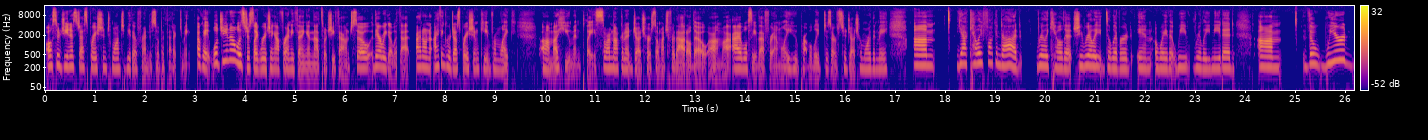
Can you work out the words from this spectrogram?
Also, Gina's desperation to want to be their friend is so pathetic to me. Okay, well, Gina was just like reaching out for anything, and that's what she found. So there we go with that. I don't know. I think her desperation came from like um, a human place. So I'm not going to judge her so much for that, although um, I, I will save that for Emily, who probably deserves to judge her more than me. Um, yeah, Kelly fucking Dodd really killed it. She really delivered in a way that we really needed. Um, the weird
